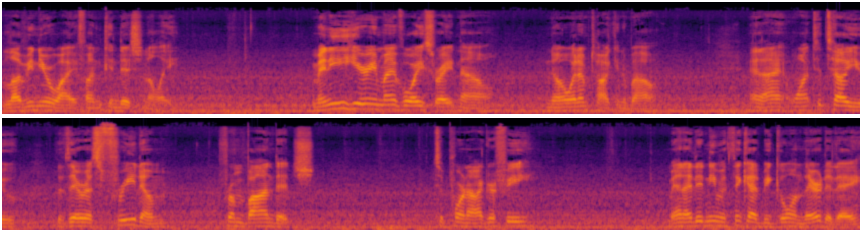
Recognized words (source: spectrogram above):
loving your wife unconditionally. Many hearing my voice right now know what I'm talking about. And I want to tell you that there is freedom from bondage to pornography. Man, I didn't even think I'd be going there today.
